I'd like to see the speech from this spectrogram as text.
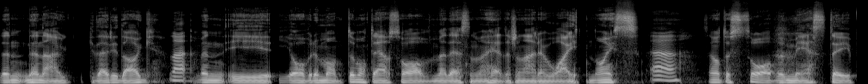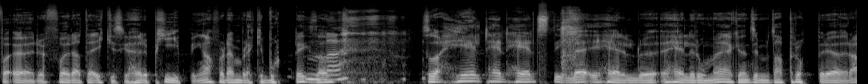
Den, den er jo ikke der i dag. Nei. Men i, i over en måned måtte jeg sove med det som heter sånn her white noise. Ja. Så jeg måtte sove med støy på øret for at jeg ikke skulle høre pipinga, for den ble ikke borte. ikke sant? Nei. Så det var helt, helt, helt stille i hele, hele rommet. Jeg kunne til og med ta propper i øra.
